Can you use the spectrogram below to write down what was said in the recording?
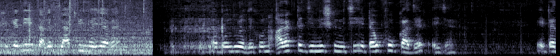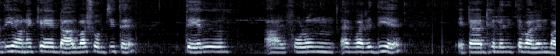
ঢেকে দিই তাহলে ফ্ল্যাপি হয়ে যাবে। বন্ধুরা দেখুন আর একটা জিনিস কিনেছি, এটাও খুব কাজের, এই যে। এটা দিয়ে অনেকে ডাল বা সবজিতে তেল আর ফোড়ন একবারে দিয়ে এটা ঢেলে দিতে পারেন বা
